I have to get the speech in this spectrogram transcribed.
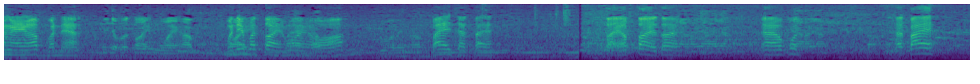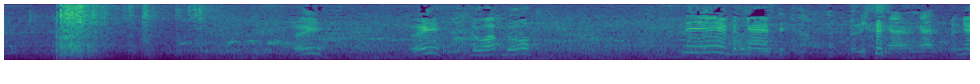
ยังไงครับวันเนี้ยนี่จะมาต่อยมวยครับวันนี้มาต่อยมวยครับอ๋อดูอะไรครับไปจัดไปต่อยครับต่อยต่อยเอาคนจัดไปเฮ้ยเฮ้ยดูครับดูนี่เป็นไงเป็นไงเป็นไงเป็นไง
